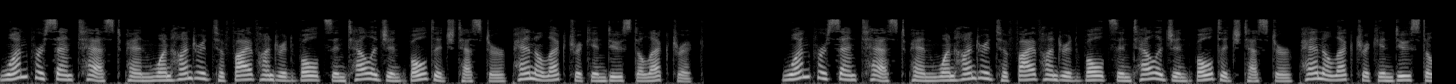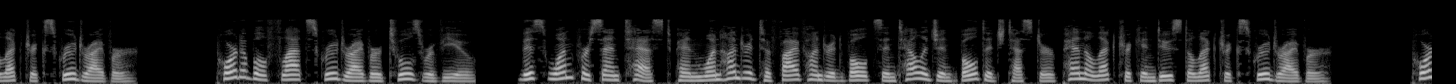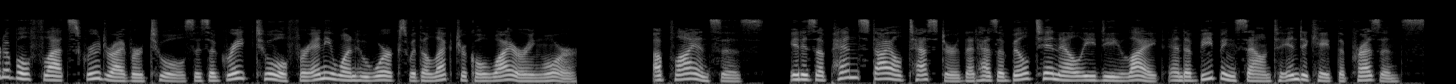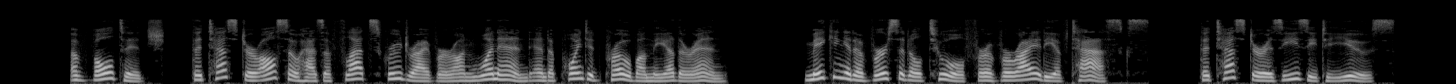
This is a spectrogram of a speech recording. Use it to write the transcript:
1% test pen 100 to 500 volts intelligent voltage tester pen electric. Induced electric 1% test pen 100 to 500 volts intelligent voltage tester pen electric induced electric screwdriver. Portable flat screwdriver tools review. This 1% test pen 100 to 500 volts intelligent voltage tester pen electric induced electric screwdriver Portable flat screwdriver tools is a great tool for anyone who works with electrical wiring or appliances. It is a pen-style tester that has a built-in LED light and a beeping sound to indicate the presence of voltage. The tester also has a flat screwdriver on one end and a pointed probe on the other end, making it a versatile tool for a variety of tasks. The tester is easy to use.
